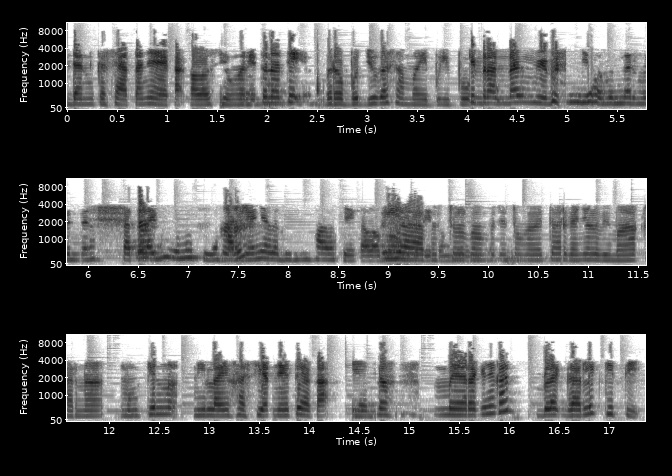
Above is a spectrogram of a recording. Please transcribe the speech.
dan kesehatannya ya kak. Kalau siungan itu nanti berebut juga sama ibu-ibu. Mungkin randang gitu. Iya benar-benar. Satu nah, lagi ini sih harganya lebih mahal sih kalau bawang iya putih betul putih tunggal itu harganya lebih mahal karena mungkin nilai khasiatnya itu ya kak. Iya. nah mereknya kan black garlic kitty.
